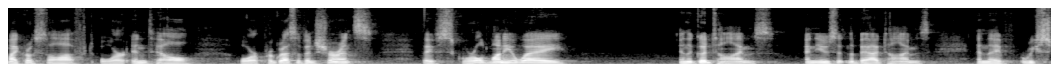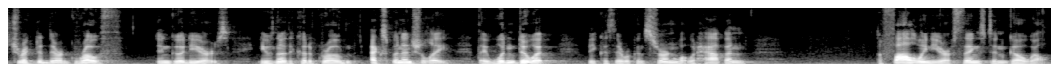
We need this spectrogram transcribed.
Microsoft or Intel or Progressive Insurance, they've squirreled money away in the good times and used it in the bad times, and they've restricted their growth in good years. Even though they could have grown exponentially, they wouldn't do it because they were concerned what would happen the following year if things didn't go well.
